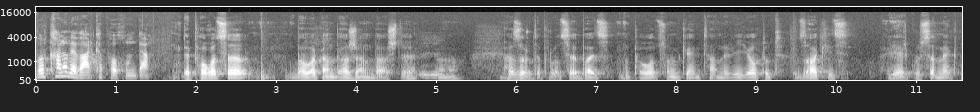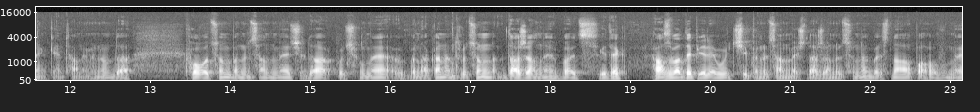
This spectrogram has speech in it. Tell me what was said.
Որքանով է վարքը փոխում դա։ Դե փողոցը բավական դաժան դաշտ է, հա հազար դպրոց է, բայց փողոցում կենթաների 7-8 ձակից երկուսը մեկն են կենթանի մնում, դա փողոցում բնության մեջ դա կոչվում է բնական ընտրություն դաժան է, բայց գիտեք հազվադեպ երևույթ չի բնության մեջ դաժանությունը, բայց նա ապահովում է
